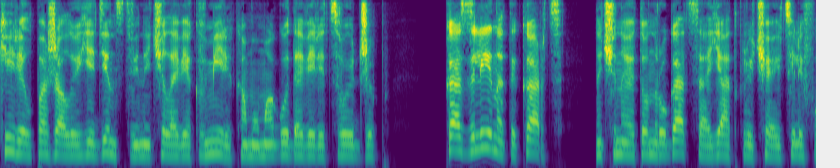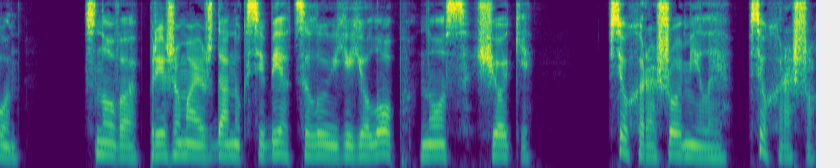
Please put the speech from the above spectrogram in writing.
Кирилл, пожалуй, единственный человек в мире, кому могу доверить свой джип. «Козлина ты, Карц!» Начинает он ругаться, а я отключаю телефон. Снова прижимаю Ждану к себе, целую ее лоб, нос, щеки. «Все хорошо, милая, все хорошо».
